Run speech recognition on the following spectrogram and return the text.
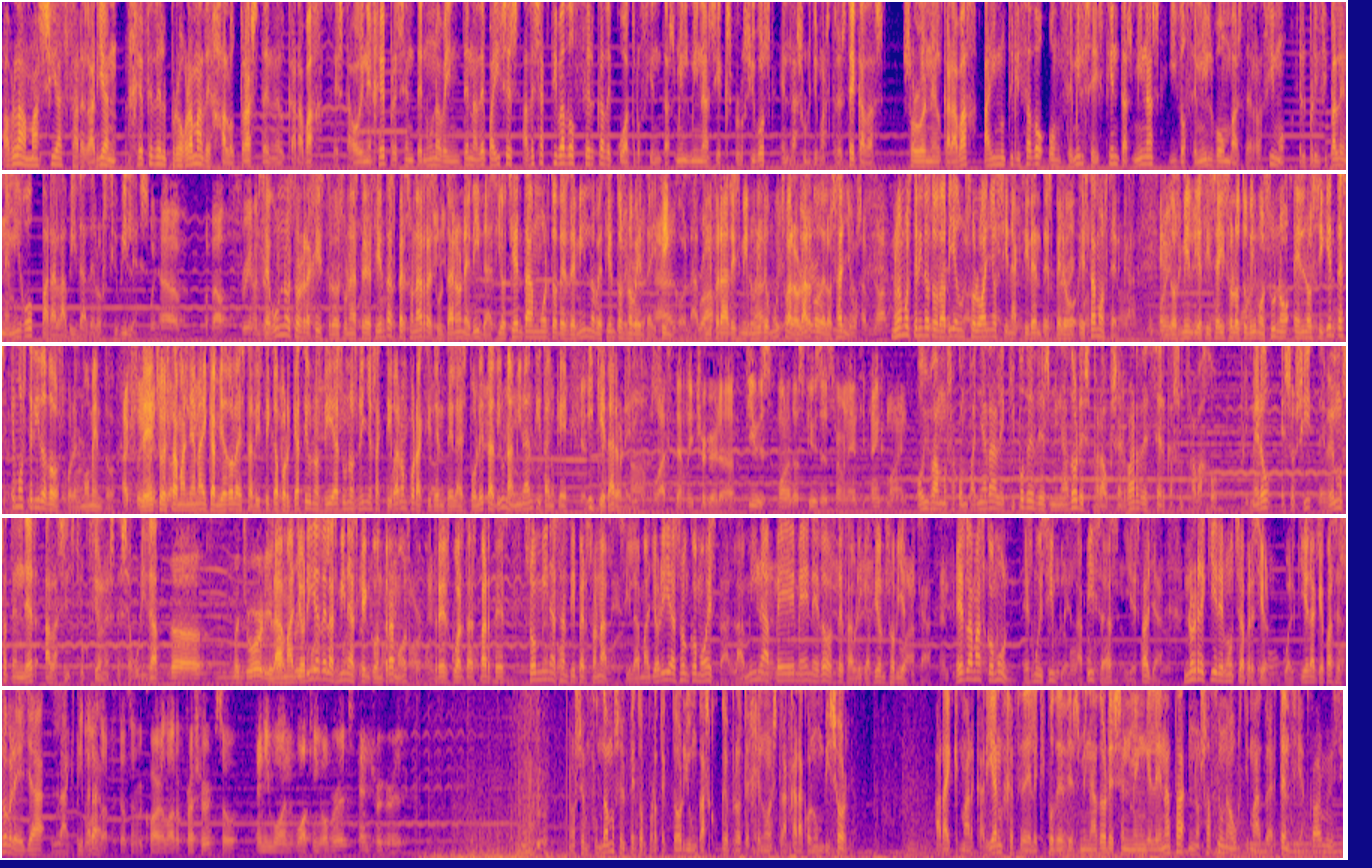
Habla Amasia Zargarian, jefe del programa de Halotrust en el Karabaj. Esta ONG, presente en una veintena de países, ha desactivado cerca de 400.000 minas y explosivos en las últimas tres décadas. Solo en el Karabaj ha inutilizado 11.600 minas y 12.000 bombas de racimo, el principal enemigo para la vida de los civiles. Según nuestros registros, unas 300 personas resultaron heridas y 80 han muerto desde 1995. La cifra ha disminuido mucho a lo largo de los años. No hemos tenido todavía un solo año sin accidentes, pero estamos cerca. En 2016 solo tuvimos uno, en los siguientes hemos tenido dos por el momento. De hecho, esta mañana he cambiado la estadística porque hace unos días unos niños activaron por accidente la espoleta de una mina antitanque y quedaron heridos. Hoy vamos a acompañar al equipo de desminadores para observar de cerca su trabajo. Primero, eso sí, debemos atender a las instrucciones de seguridad. La mayoría de las minas que encontramos, como tres cuartas partes, son minas antipersonales y la mayoría son como esta, la mina PMN2 de fabricación soviética. Es la más común, es muy simple, la pisas y estalla. No requiere mucha presión, cualquiera que pase sobre ella la activará. Nos enfundamos el peto protector y un casco que protege nuestra cara con un visor. Araik Markarian, jefe del equipo de desminadores en Mengelenata, nos hace una última advertencia.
